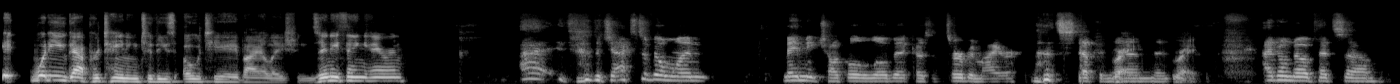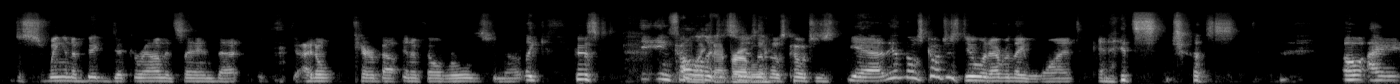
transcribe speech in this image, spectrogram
it, what do you got pertaining to these OTA violations? Anything, Aaron? Uh, the Jacksonville one made me chuckle a little bit because it's Urban Meyer stepping right, in. And right. I don't know if that's um, just swinging a big dick around and saying that I don't care about NFL rules, you know, like because in Something college like that, it seems that those coaches, yeah, those coaches do whatever they want, and it's just, oh, I,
